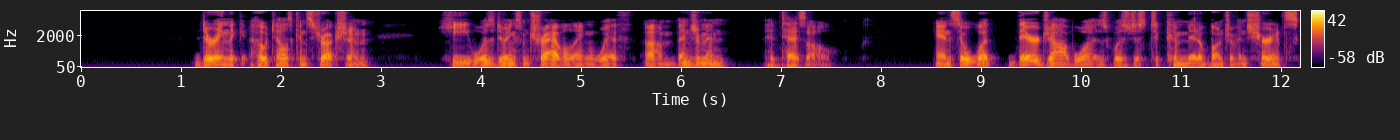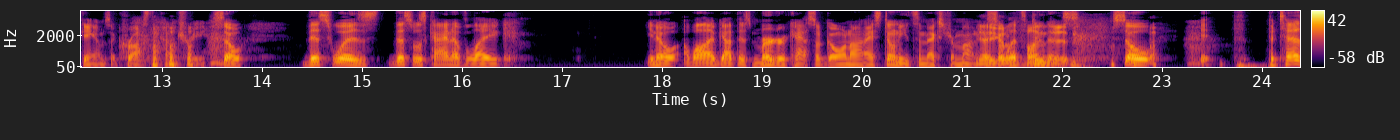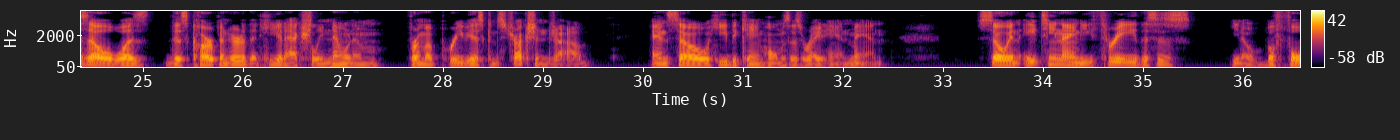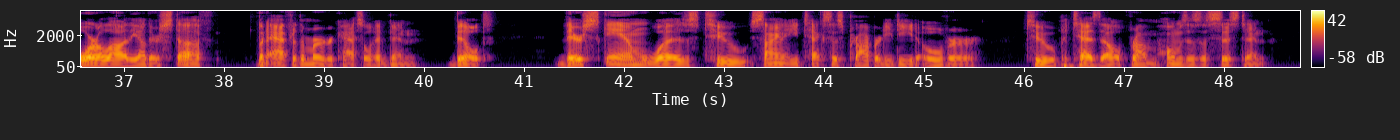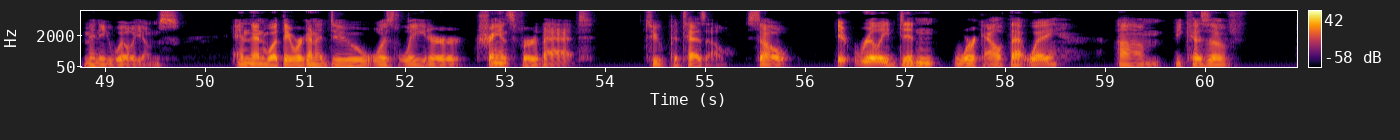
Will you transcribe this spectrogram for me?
During the hotel's construction, he was doing some traveling with um, Benjamin Pitezel, and so what their job was was just to commit a bunch of insurance scams across the country. so this was this was kind of like you know, while I've got this murder castle going on, I still need some extra money. Yeah, you so gotta let's do fund this. it. So it, Pitezel was this carpenter that he had actually known him from a previous construction job, and so he became Holmes's right hand man. So in 1893, this is you know before a lot of the other stuff, but after the murder castle had been built, their scam was to sign a Texas property deed over to Pitezel from Holmes's assistant Minnie Williams and then what they were going to do was later transfer that to Pitezel. So it really didn't work out that way um, because of,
